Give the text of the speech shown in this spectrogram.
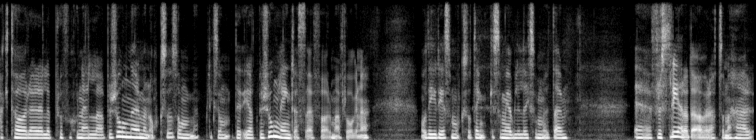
aktörer eller professionella personer men också som liksom, det, ert personliga intresse för de här frågorna. Och det är det som också tänk, som jag blir liksom lite eh, frustrerad över att såna här,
